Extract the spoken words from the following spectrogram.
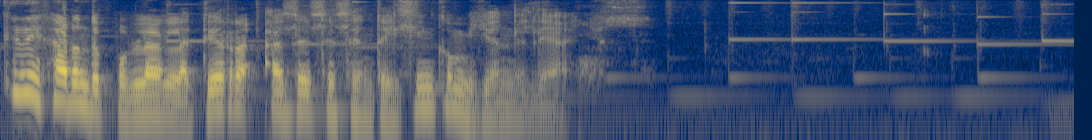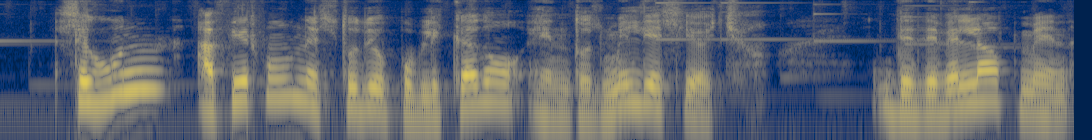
que dejaron de poblar la Tierra hace 65 millones de años. Según afirma un estudio publicado en 2018, The Development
